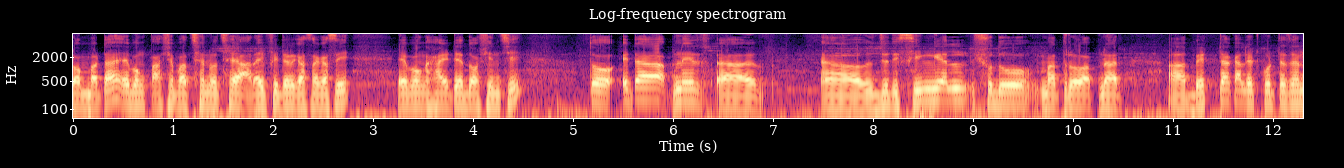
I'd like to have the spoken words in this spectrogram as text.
লম্বাটা, এবং পাশে পাচ্ছেন হচ্ছে আড়াই ফিটের কাছাকাছি এবং হাইটে দশ ইঞ্চি। তো এটা আপনার যদি সিঙ্গেল শুধু মাত্র আপনার বেডটা কালেক্ট করতে চান,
